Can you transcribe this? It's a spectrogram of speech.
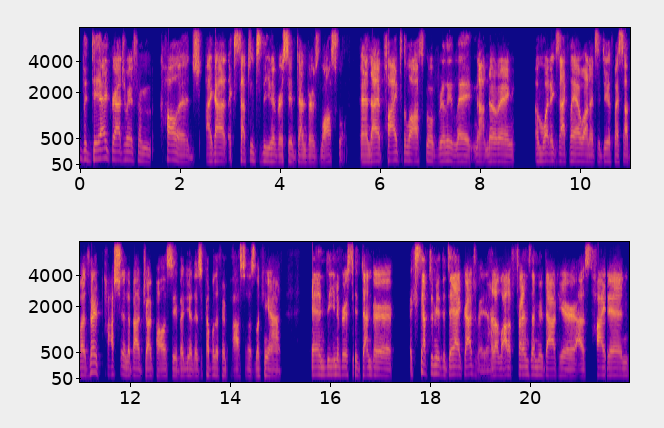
the day I graduated from college. I got accepted to the University of Denver's law school, and I applied to the law school really late, not knowing on what exactly I wanted to do with myself. I was very passionate about drug policy, but you know, there's a couple different paths I was looking at. And the University of Denver accepted me the day I graduated. I had a lot of friends that moved out here. I was tied in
